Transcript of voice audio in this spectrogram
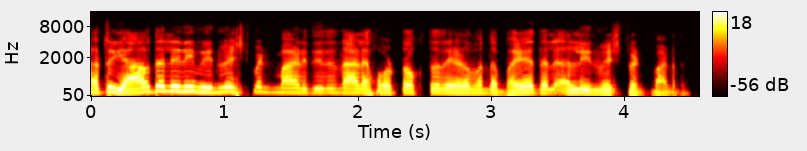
ಅಥವಾ ಯಾವ್ದಲ್ಲಿ ನೀವು ಇನ್ವೆಸ್ಟ್ಮೆಂಟ್ ಮಾಡಿದ್ರೆ ನಾಳೆ ಹೊರಟೋಗ್ತದೆ ಹೇಳುವಂತ ಭಯದಲ್ಲಿ ಅಲ್ಲಿ ಇನ್ವೆಸ್ಟ್ಮೆಂಟ್ ಮಾಡಬೇಕು.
